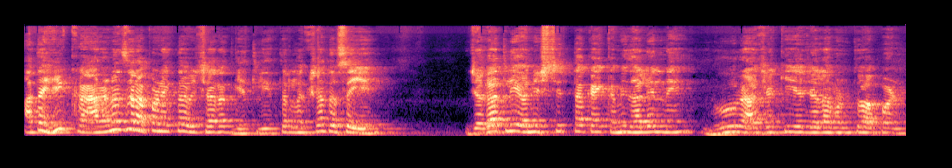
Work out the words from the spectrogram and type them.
आता ही कारणं जर आपण एकदा विचारात घेतली तर लक्षात असं येईल जगातली अनिश्चितता काही कमी झालेली नाही. भू राजकीय ज्याला म्हणतो आपण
